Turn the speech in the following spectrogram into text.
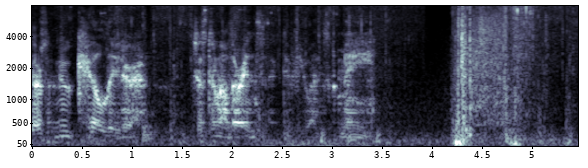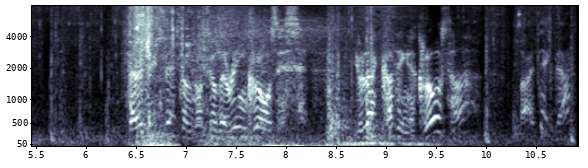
There's a new kill leader. Just another insect, if you ask me. Thirty seconds until the ring closes. You like cutting it close, huh? I take that.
